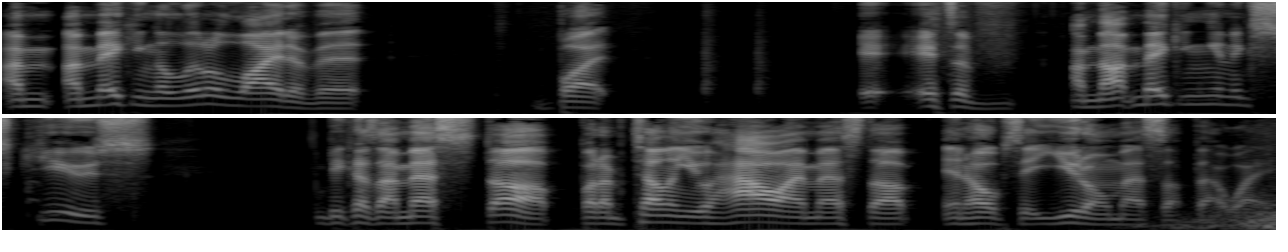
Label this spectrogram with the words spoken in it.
I'm I'm making a little light of it, but it, it's a I'm not making an excuse because I messed up, but I'm telling you how I messed up in hopes that you don't mess up that way.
